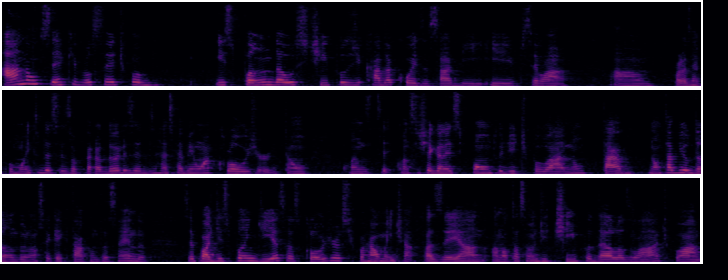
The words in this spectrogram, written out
A não ser que você, tipo, expanda os tipos de cada coisa, sabe? E, sei lá, uh, por exemplo, muitos desses operadores, eles recebem uma closure. Então, quando você, quando chega nesse ponto de, tipo, ah, não tá, não tá buildando, não sei o que que tá acontecendo, você pode expandir essas closures, tipo, realmente fazer a anotação de tipo delas lá, tipo, ah,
